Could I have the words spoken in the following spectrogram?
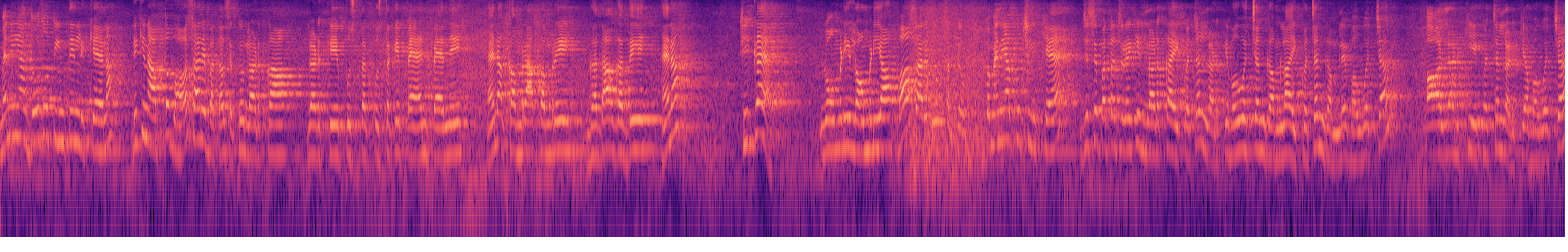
मैंने यहाँ दो दो, तीन तीन लिखे हैं ना। लेकिन आप तो बहुत सारे बता सकते हो। लड़का, लड़के, पुस्तक, पुस्तकें, पेन, पेने, है ना? कमरा, कमरे, गधा, गधे, है ना? ठीक है? लोमड़ी, लोमड़िया, बहुत सारे बोल सकते हो। तो मैंने यहाँ कुछ लिखे हैं, जिससे पता चले कि लड़का एक वचन, लड़के बहुवचन, गमला एक वचन, गमले बहुवचन। और लड़की एक वचन, लड़कियाँ बहुवचन,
